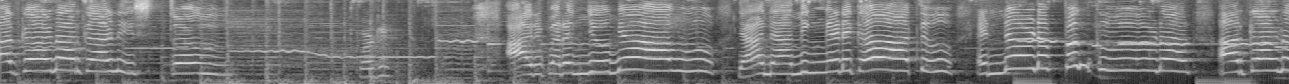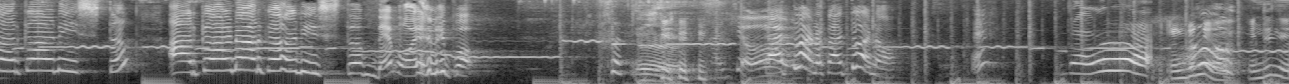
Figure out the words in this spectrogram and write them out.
ആർക്കാണ് ആർക്കാണ് ഇഷ്ടം? ആര് പറഞ്ഞു മ്യാവു ഞാനാ നിങ്ങളുടെ കാത്തു. എന്നോടൊപ്പം ആർക്കാണ് ആർക്കാണ് ഇഷ്ടം? ആർക്കാണ് ആർക്കാണ് ഇഷ്ടം? ദേ പോയനിപ്പോ കാത്തുവാണോ? കാത്തുവാണോ? എന്തിനു?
